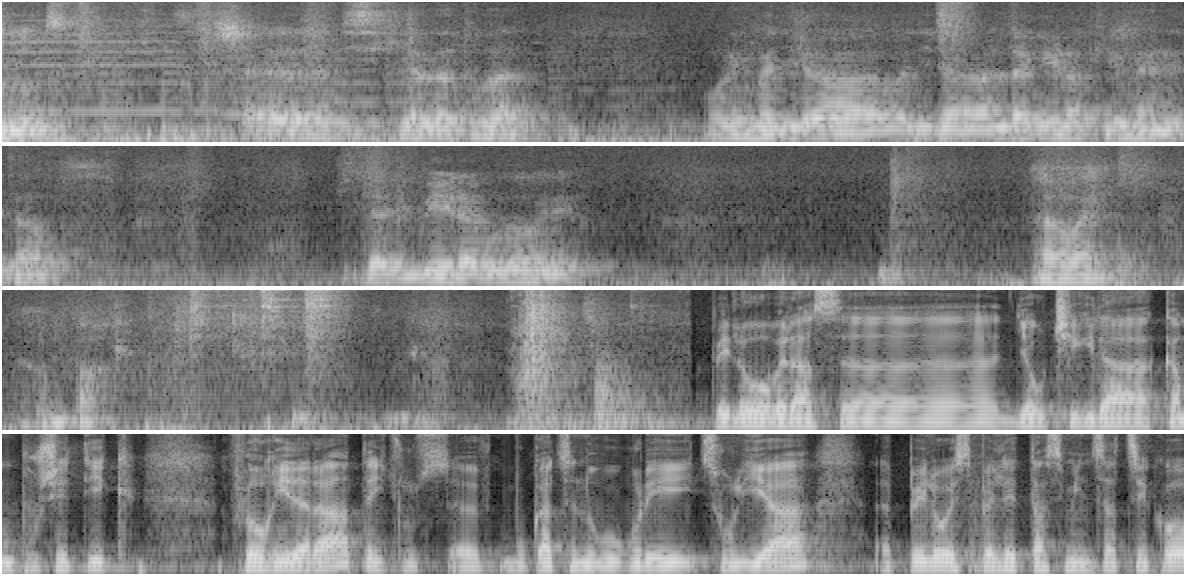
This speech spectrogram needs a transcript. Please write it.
Zartu dut. Biziki aldatu da. Horren badira, badira aldagelak hemen eta jari beherago da ere. Ah, bai, rampa. Pelo beraz, uh, jautsi gira kampusetik Floridara, eta itzuz, uh, bukatzen dugu gure itzulia, uh, pelo espeletaz mintzatzeko,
